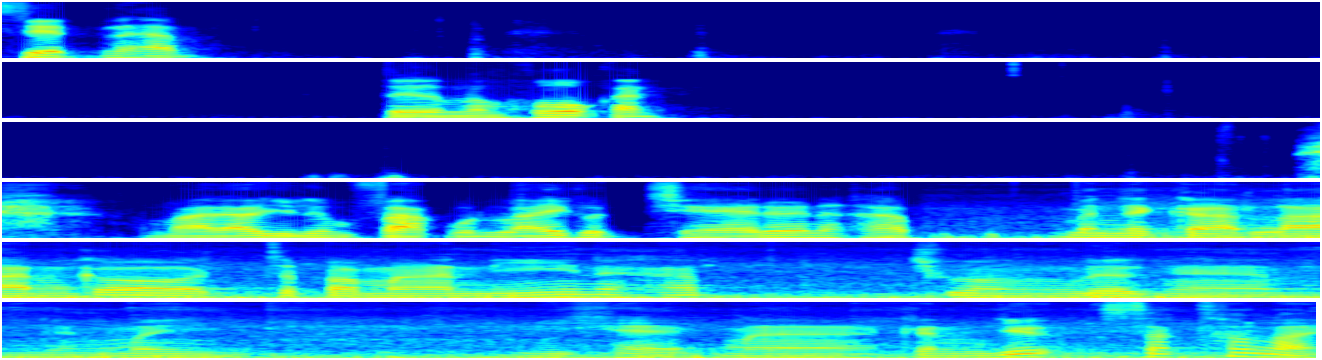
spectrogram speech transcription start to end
เสร็จนะครับ เติมน้ำโคกกัน มาแล้วอย่าลืมฝากกดไลค์กดแชร์ด้วยนะครับ บรรยากาศร้านก็จะประมาณนี้นะครับ ช่วงเลิกงานยังไม่มีแขกมากันเยอะสักเท่าไหร่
